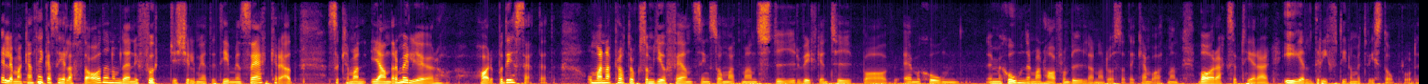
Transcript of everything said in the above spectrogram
Eller man kan tänka sig hela staden om den är 40 km i timmen säkrad. Så kan man i andra miljöer ha det på det sättet. Och man pratar också om geofencing som att man styr vilken typ av emission emissioner man har från bilarna då, så att det kan vara att man bara accepterar eldrift inom ett visst område.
